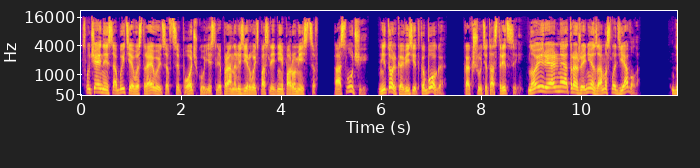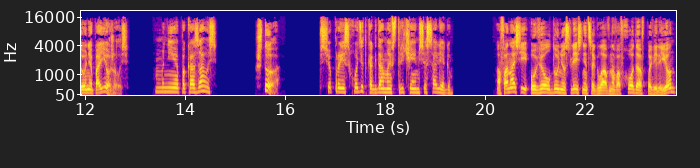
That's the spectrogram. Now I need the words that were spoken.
Случайные события выстраиваются в цепочку, если проанализировать последние пару месяцев. А случай – не только визитка Бога, как шутят острецы, но и реальное отражение замысла дьявола. Доня поежилась. «Мне показалось...» «Что?» Все происходит, когда мы встречаемся с Олегом. Афанасий увел Дуню с лестницы главного входа в павильон,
